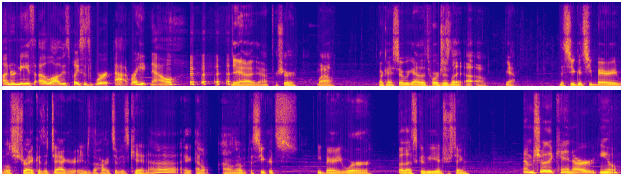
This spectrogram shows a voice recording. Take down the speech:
underneath a lot of these places we're at right now. yeah, yeah, for sure. Wow. Okay, so we got the torches lit. Uh oh. Yeah. The secrets he buried will strike as a dagger into the hearts of his kin. Uh, I, I don't I don't know what the secrets he buried were, but that's gonna be interesting. I'm sure the kin are, you know,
